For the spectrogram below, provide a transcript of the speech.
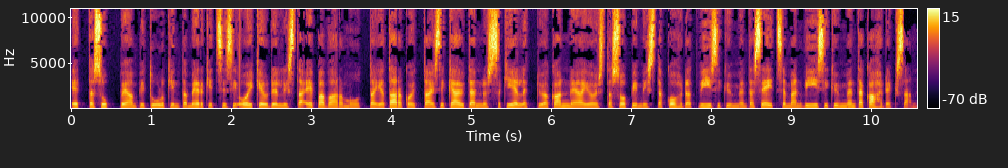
että suppeampi tulkinta merkitsisi oikeudellista epävarmuutta ja tarkoittaisi käytännössä kiellettyä kanneajoista sopimista kohdat 57-58.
